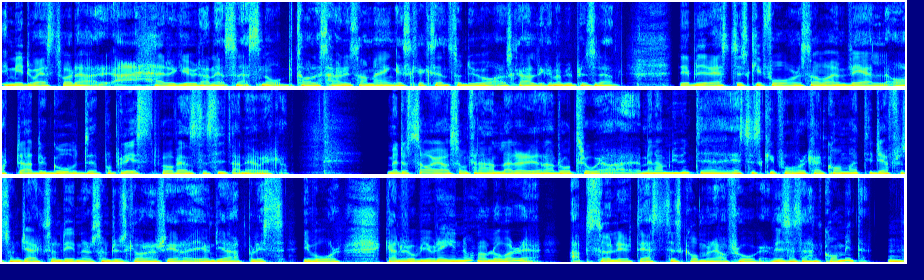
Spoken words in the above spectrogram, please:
i Midwest var det här, ah, herregud han är en sån här snobb, han har samma engelska accent som du har, han ska aldrig kunna bli president. Det blir Esther Skifover som var en välartad, god populist på vänstersidan i Amerika. Men då sa jag som förhandlare redan då, tror jag, men om nu inte Esther Skifover kan komma till Jefferson Jackson Dinner som du ska arrangera i Indianapolis i vår, kan du då bjuda in honom? Lovar du det? Absolut, Estes kommer när jag frågar. Det visade sig att han kom inte. Mm.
